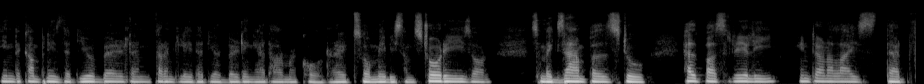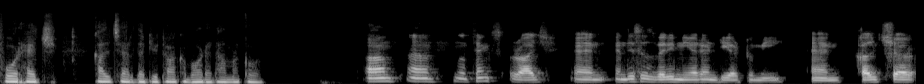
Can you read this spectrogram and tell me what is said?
in the companies that you've built and currently that you're building at Armor Code, right? So maybe some stories or some examples to help us really internalize that 4H culture that you talk about at Armor Code. Um, uh, no, thanks, Raj. And and this is very near and dear to me. And culture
